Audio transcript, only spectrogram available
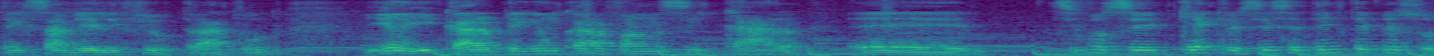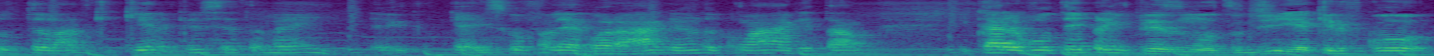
tem que saber ele filtrar tudo. E aí, cara, eu peguei um cara falando assim, cara, é, se você quer crescer, você tem que ter pessoas do teu lado que queiram crescer também. É, é isso que eu falei agora, a águia anda com a águia e tal. E cara, eu voltei pra empresa no outro dia que ele ficou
